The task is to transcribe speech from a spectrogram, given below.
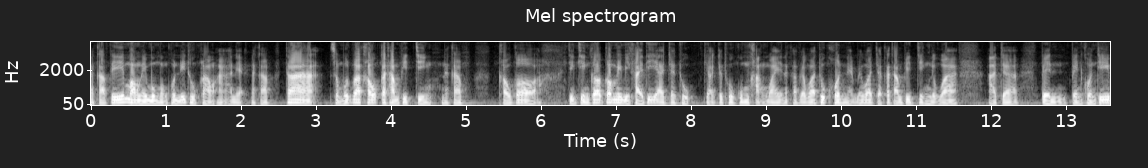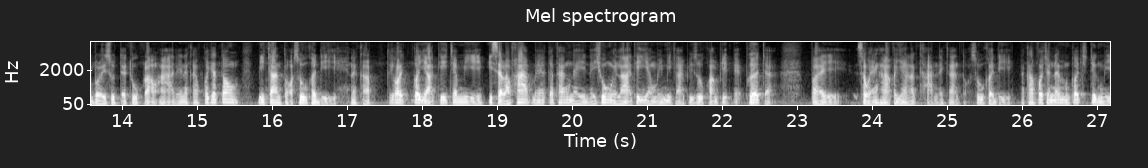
นะครับทีนี้มองในมุมของคนที่ถูกกล่าวหาเนี่ยนะครับถ้าสมมุติว่าเขากระทำผิดจริงนะครับเขาก็ จริงๆก็ก็ไม่มีใครที่อยากจะถูกอยากจะถูกคุมขังไว้นะครับ แต่ว่าทุกคนเนี่ยไม่ว่าจะกระทำผิดจริง หรือว่าอาจจะเป็นเป็นคนที่บริสุทธิ์แต่ถูกกล่าวหาเนี่ยนะครับ ก็จะต้องมีการต่อสู้คดีนะครับก็ก็อยากที่จะมีอิสรภาพแม้กระทั่งในในช่วงเวลาที่ยังไม่มีการพิสูจน์ความผิดเนี่ยเพื่อจะ ไปแสวงหาพยานหลักฐานในการต่อสู้คดีนะครับ เพราะฉะนั้นมันก็จึงมี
